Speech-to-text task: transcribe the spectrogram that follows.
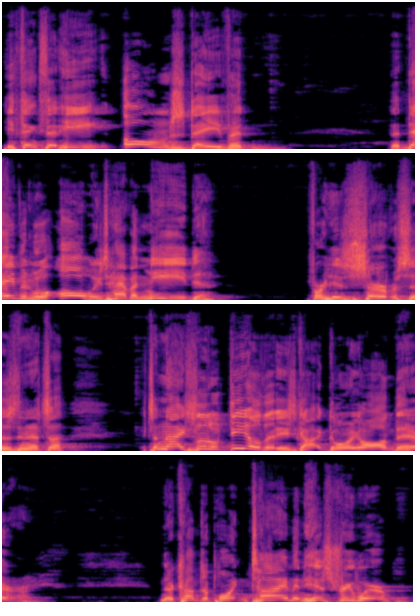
He thinks that he owns David, that David will always have a need for his services. And it's a, it's a nice little deal that he's got going on there. There comes a point in time in history where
